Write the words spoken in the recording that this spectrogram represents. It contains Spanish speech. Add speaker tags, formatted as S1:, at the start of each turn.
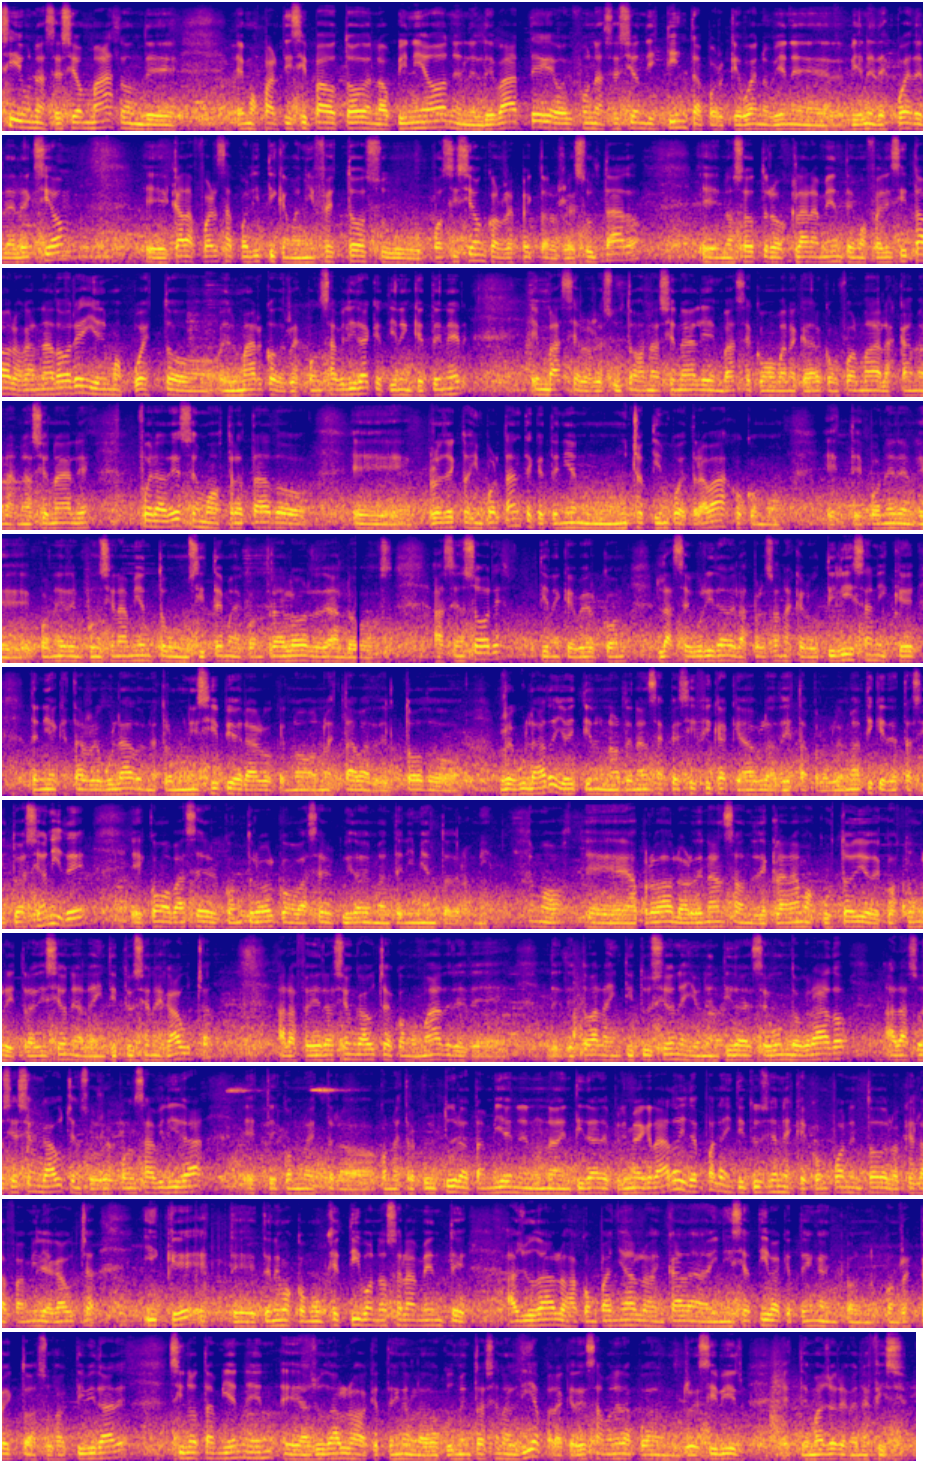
S1: Sí, una sesión más donde hemos participado todo en la opinión, en el debate. Hoy fue una sesión distinta porque bueno, viene, viene después de la elección. Eh, cada fuerza política manifestó su posición con respecto a los resultados. Eh, nosotros claramente hemos felicitado a los ganadores y hemos puesto el marco de responsabilidad que tienen que tener en base a los resultados nacionales, en base a cómo van a quedar conformadas las cámaras nacionales. Fuera de eso hemos tratado eh, proyectos importantes que tenían mucho tiempo de trabajo, como este, poner, eh, poner en funcionamiento un sistema de contralor a los ascensores, tiene que ver con la seguridad de las personas que lo utilizan y que tenía que estar regulado en nuestro municipio, era algo que no, no estaba del todo regulado y hoy tiene una ordenanza específica que habla de esta problemática y de esta situación y de eh, cómo va a ser el control, cómo va a ser el cuidado y mantenimiento de los mismos. Hemos eh, aprobado la ordenanza donde declaramos custodio de costumbres y tradiciones a las instituciones gauchas, a la Federación Gaucha como madre de, de todas las instituciones y una entidad de segundo grado, a la Asociación Gaucha en su responsabilidad este, con, nuestra, con nuestra cultura también en una entidad de primer grado y después las instituciones que componen todo lo que es la familia gaucha y que este, tenemos como objetivo no solamente ayudarlos, acompañarlos en cada iniciativa que tengan con, respecto a sus actividades, sino también en eh, ayudarlos a que tengan la documentación al día para que de esa manera puedan recibir este, mayores beneficios.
